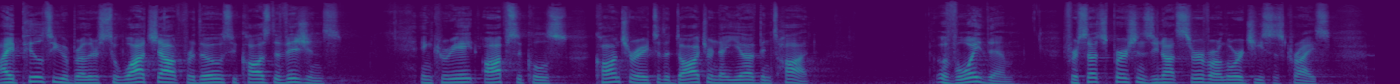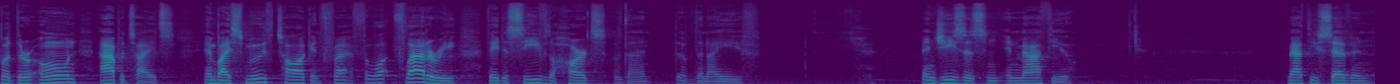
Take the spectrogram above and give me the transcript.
I appeal to you, brothers, to watch out for those who cause divisions and create obstacles contrary to the doctrine that you have been taught. Avoid them, for such persons do not serve our Lord Jesus Christ, but their own appetites. And by smooth talk and flattery, they deceive the hearts of the, of the naive. And Jesus in, in Matthew Matthew 7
